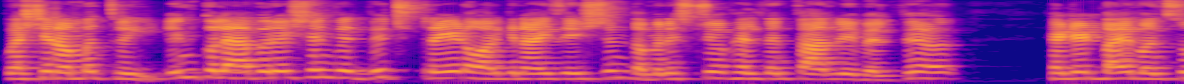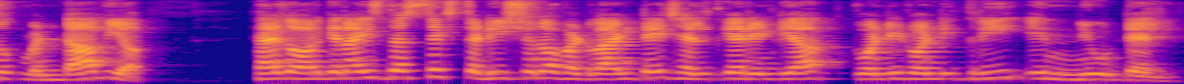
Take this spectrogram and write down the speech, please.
Question number three. In collaboration with which trade organization the Ministry of Health and Family Welfare, headed by Mansukh Mandavia, has organized the sixth edition of Advantage Healthcare India 2023 in New Delhi.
